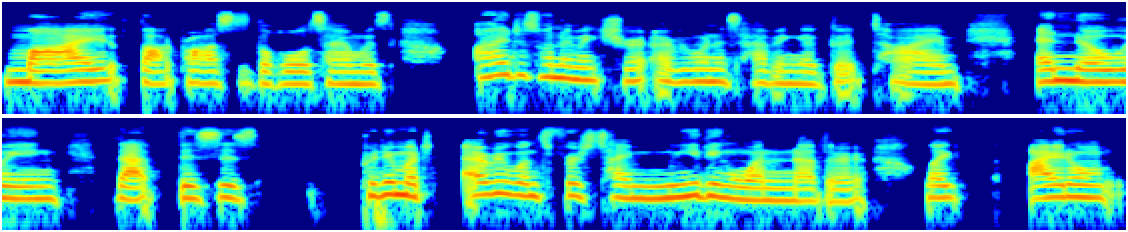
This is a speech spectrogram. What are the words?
my thought process the whole time was I just want to make sure everyone is having a good time and knowing that this is pretty much everyone's first time meeting one another. Like, I don't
